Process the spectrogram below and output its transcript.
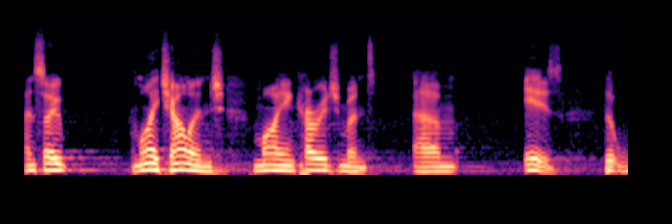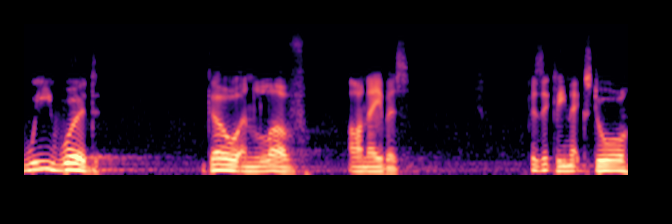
And so, my challenge, my encouragement um, is that we would go and love our neighbors. Physically next door,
